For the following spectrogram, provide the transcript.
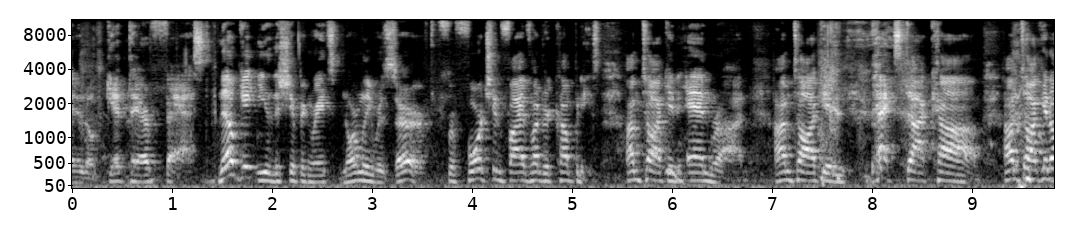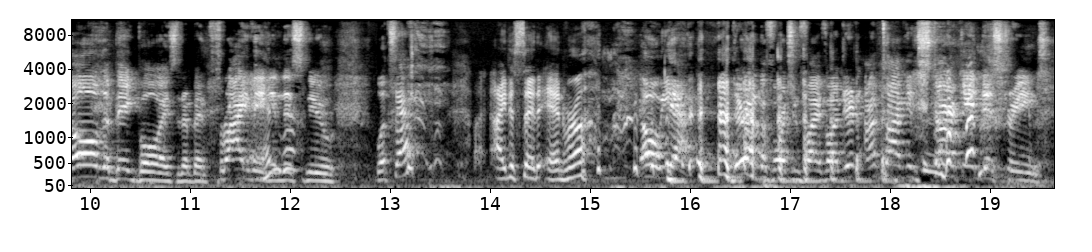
and it'll get there fast. They'll get you the shipping rates normally reserved for Fortune 500 companies. I'm talking Enron. I'm talking Pets.com. I'm talking all the big boys that have been thriving in this new. What's that? I just said Enron. Oh yeah, they're the Fortune 500. I'm talking Stark Industries.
